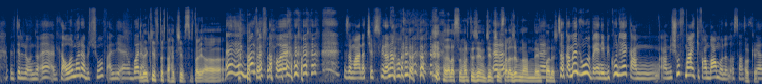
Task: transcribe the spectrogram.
قلت له إنه إيه؟ قلت له أول مرة بتشوف؟ قال لي إيه وبرا. كيف تفتح الشيبس بطريقة إيه هيك بعرف أفتحه. إذا معنا تشيبس فينا نعمل. خلص المره الجايه بنجيب تشيبس هلا جبنا nail polish so كمان هو يعني بيكون هيك عم عم يشوف معي كيف عم بعمل القصص. okay.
